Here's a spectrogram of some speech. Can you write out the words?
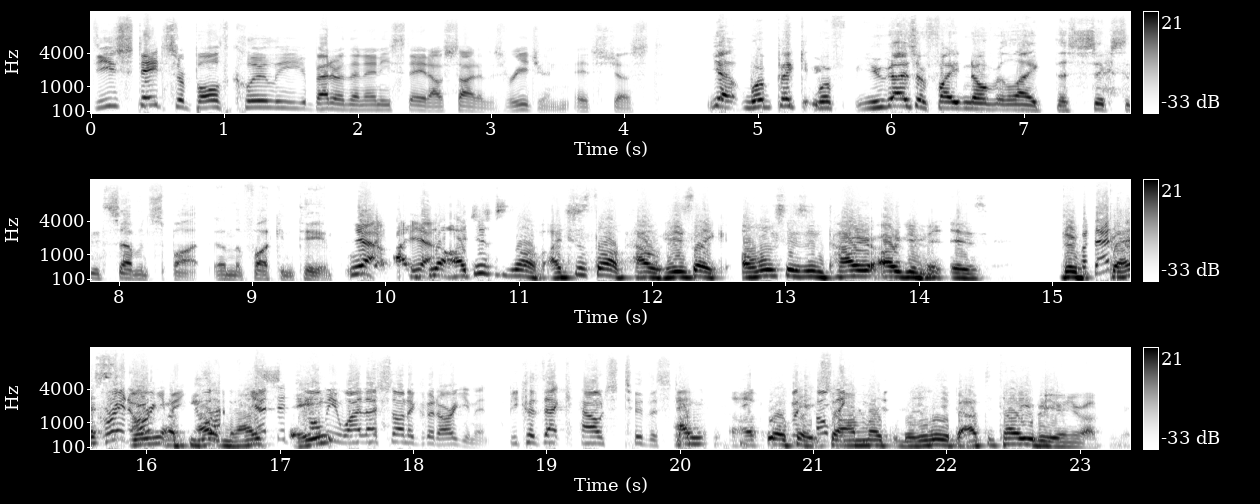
these states are both clearly better than any state outside of this region. It's just yeah, we're picking. We're you guys are fighting over like the sixth and seventh spot in the fucking team. yeah, I, yeah. no, I just love, I just love how his like almost his entire argument is the But that's best a great thing argument. You about have yet to tell me why that's not a good argument because that counts to the state. I'm uh, okay, so tell I'm like literally about to tell you, but you interrupted me.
